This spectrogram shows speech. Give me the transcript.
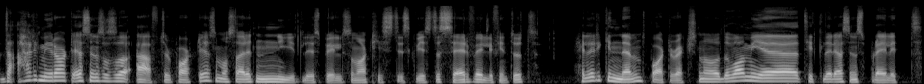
det er litt mye rart. Jeg syns også Afterparty, som også er et nydelig spill sånn artistisk vis, det ser veldig fint ut. Heller ikke nevnt på Art Direction, og det var mye titler jeg syns ble litt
